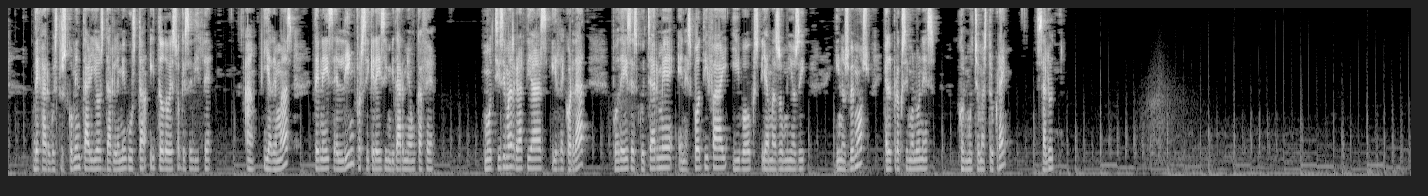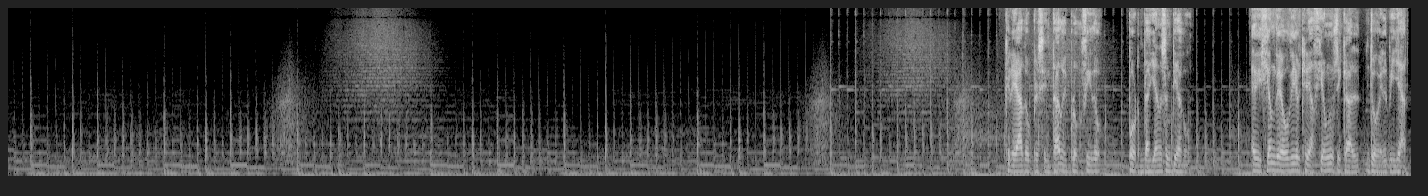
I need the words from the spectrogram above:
dejar vuestros comentarios, darle me gusta y todo eso que se dice. Ah, y además tenéis el link por si queréis invitarme a un café. Muchísimas gracias y recordad, podéis escucharme en Spotify, Evox y Amazon Music. Y nos vemos el próximo lunes con mucho más True Crime. Salud. Creado, presentado y producido por Diana Santiago. Edición de audio y creación musical Joel Villar.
